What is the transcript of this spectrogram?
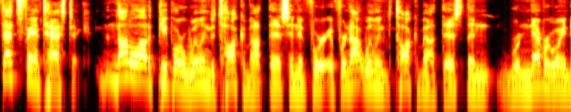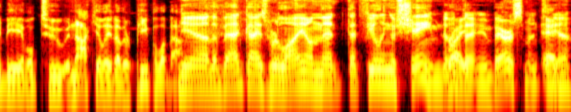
That's fantastic. Not a lot of people are willing to talk about this. And if we're if we're not willing to talk about this, then we're never going to be able to inoculate other people about it. Yeah, the bad guys rely on that that feeling of shame, don't Right. they? Embarrassment. And yeah.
